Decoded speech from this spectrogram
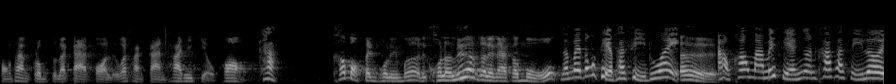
ของทางกรมศุลกากรหรือว่าทางการท่าที่เกี่ยวข้องค่ะเขาบอกเป็นโพลิเมอร์คนละเรื่องกันเลยนะกับหมู แล้วไม่ต้องเสียภาษีด้วย เออเอาเข้ามาไม่เสียเงินค่าภาษีเลย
